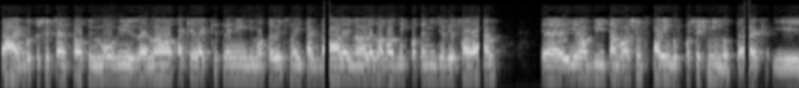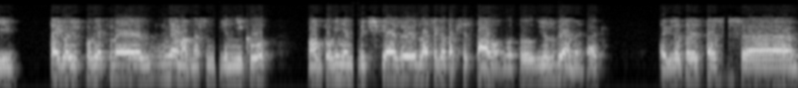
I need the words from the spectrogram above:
Tak, bo to się często o tym mówi, że no takie lekkie treningi motoryczne i tak dalej, no ale zawodnik potem idzie wieczorem, E, i robi tam 8 sparingów po 6 minut, tak? I tego już powiedzmy nie ma w naszym dzienniku. On powinien być świeży, dlaczego tak się stało? No to już wiemy, tak? Także to jest też e,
